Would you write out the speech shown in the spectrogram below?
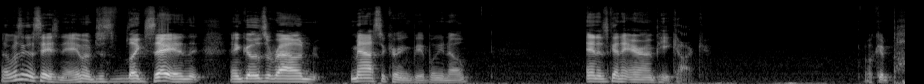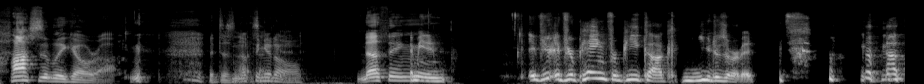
I wasn't gonna say his name, I'm just like saying it, and goes around massacring people, you know. And it's gonna air on Peacock. What could possibly go wrong? it does not Nothing sound at good. all. Nothing I mean, if you're if you're paying for Peacock, you deserve it.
